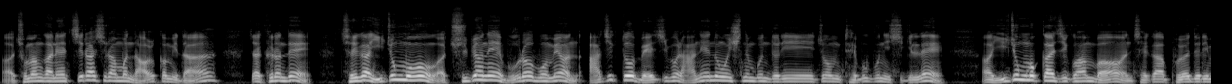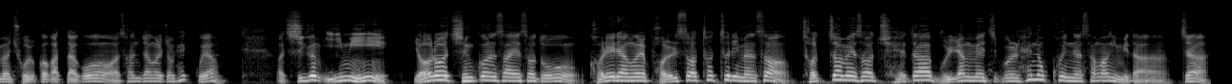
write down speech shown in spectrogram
어, 조만간에 찌라시로 한번 나올 겁니다. 자, 그런데 제가 이 종목 어, 주변에 물어보면 아직도 매집을 안 해놓으시는 분들이 좀 대부분이시길래 어, 이 종목 가지고 한번 제가 보여드리면 좋을 것 같다고 어, 선정을 좀 했고요. 어, 지금 이미 여러 증권사에서도 거래량을 벌써 터트리면서 저점에서 죄다 물량 매집을 해놓고 있는 상황입니다. 자,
